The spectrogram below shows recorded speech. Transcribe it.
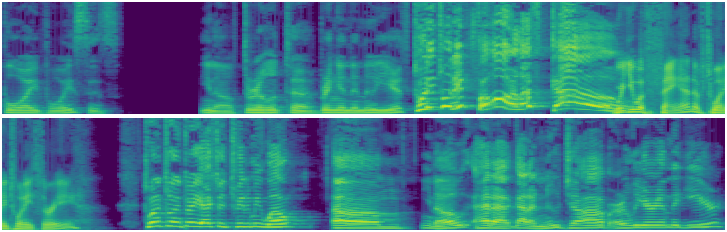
boy voice is, you know, thrilled to bring in the New Year's 2024. Were you a fan of 2023? 2023 actually treated me well. Um, you know, had a got a new job earlier in the year.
